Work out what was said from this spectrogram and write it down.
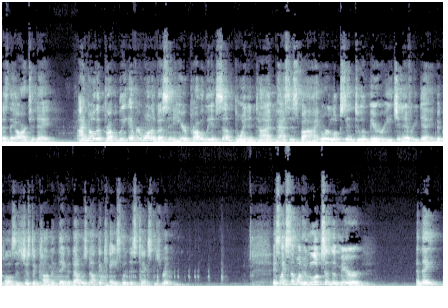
as they are today. I know that probably every one of us in here, probably at some point in time, passes by or looks into a mirror each and every day because it's just a common thing. But that was not the case when this text was written. It's like someone who looks in the mirror and they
